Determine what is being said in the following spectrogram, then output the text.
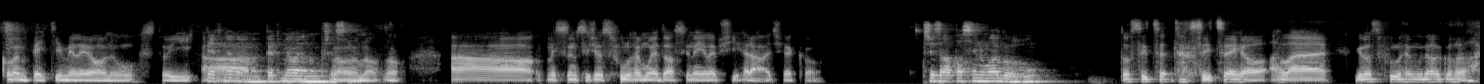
kolem pěti milionů stojí. Pět milionů, pět milionů přesně. No, no, no, no a myslím si, že z Fulhamu je to asi nejlepší hráč. Jako. Tři zápasy, nula gólů. To sice, to sice jo, ale kdo z Fulhamu dal góla?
